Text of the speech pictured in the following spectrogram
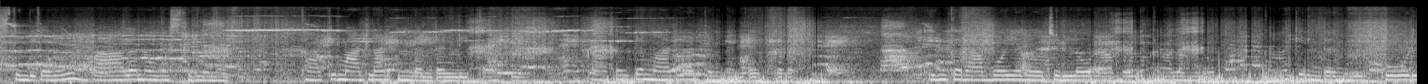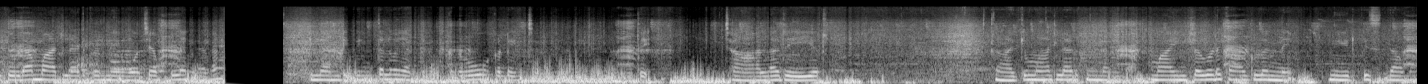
వస్తుంది కదా బాగా నవ్వు వస్తుంది నాకు. కాకి మాట్లాడుతుందంటండి కాకి. కాకైతే మాట్లాడుతుందంట ఇక్కడ. ఇంకా రాబోయే రోజుల్లో రాబోయే కాలంలో కాకి ఏంటండి? కోడి కూడా మాట్లాడుతుందేమో చెప్పలేం కదా. ఇలాంటి వింతలు ఎక్కడెక్కడో ఒకటే జరుగుతుంది. అంతే. చాలా రేయర్ కాకి మాట్లాడుతుందంట. మా ఇంట్లో కూడా కాకులు ఉన్నాయి నేర్పిస్తామా?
